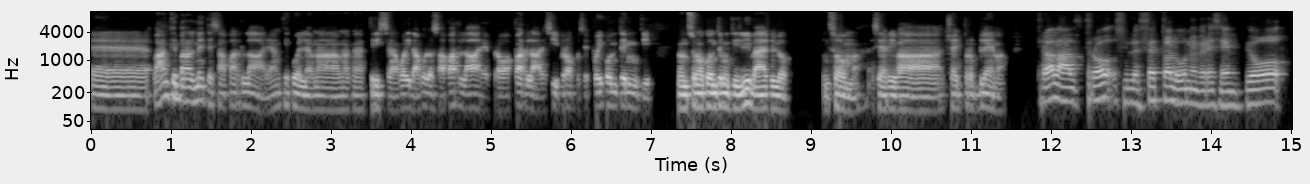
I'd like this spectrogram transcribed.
eh, anche banalmente sa parlare, anche quella è una, una caratteristica, una qualità, quello sa parlare, prova a parlare, sì, però se poi i contenuti non sono contenuti di livello, insomma, si arriva, c'è il problema. Tra l'altro, sull'effetto alone, per esempio,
